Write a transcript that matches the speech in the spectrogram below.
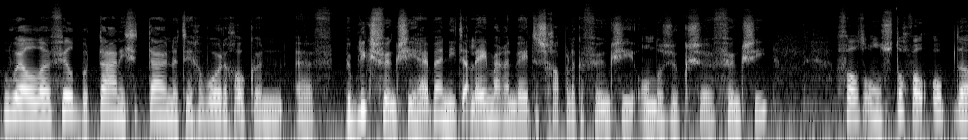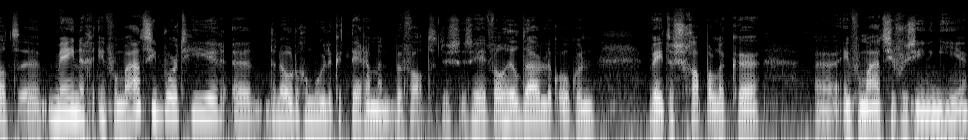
Hoewel uh, veel botanische tuinen tegenwoordig ook een uh, publieksfunctie hebben en niet alleen maar een wetenschappelijke functie, onderzoeksfunctie, valt ons toch wel op dat uh, menig informatiebord hier uh, de nodige moeilijke termen bevat. Dus ze heeft wel heel duidelijk ook een wetenschappelijke uh, informatievoorziening hier.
